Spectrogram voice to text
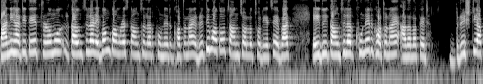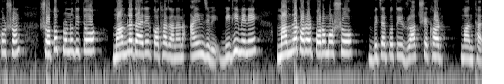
পানিহাটিতে তৃণমূল কাউন্সিলর এবং কংগ্রেস কাউন্সিলর খুনের ঘটনায় রীতিমতো চাঞ্চল্য ছড়িয়েছে। এবার এই দুই কাউন্সিলর খুনের ঘটনায় আদালতের দৃষ্টি আকর্ষণ। শতপ্রণোদিত মামলা দায়েরের কথা জানান আইনজীবী। বিধি মেনে মামলা করার পরামর্শ বিচারপতি রাজশেখর মান্থার।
